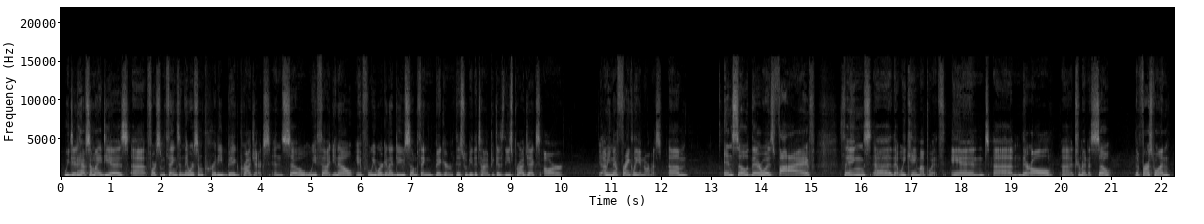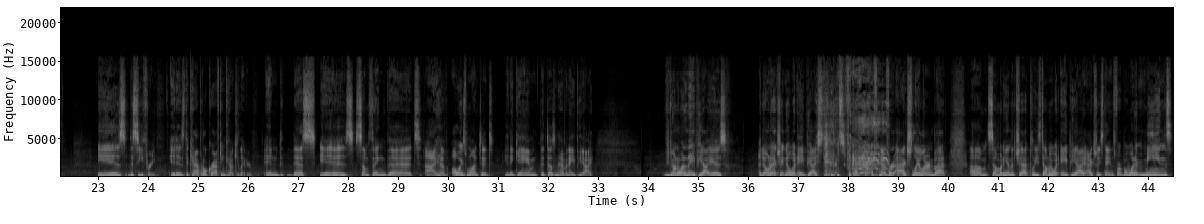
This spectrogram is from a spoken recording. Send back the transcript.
we did have some ideas uh, for some things, and they were some pretty big projects. And so we thought, you know, if we were going to do something bigger, this would be the time because these projects are, I mean, they're frankly enormous. Um, and so there was five things uh, that we came up with, and um, they're all uh, tremendous. So the first one is the C3. It is the capital crafting calculator. And this is something that I have always wanted in a game that doesn't have an API. If you don't know what an API is, I don't actually know what API stands for. I've never actually learned that. Um, somebody in the chat, please tell me what API actually stands for. But what it means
